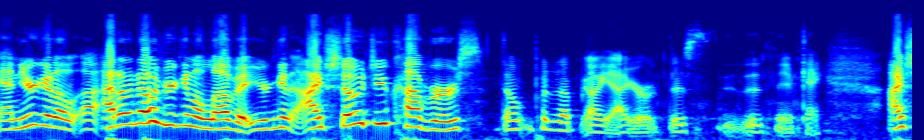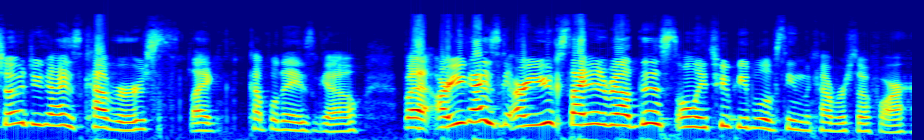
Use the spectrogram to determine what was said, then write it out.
and you're gonna. I don't know if you're gonna love it. You're gonna. I showed you covers. Don't put it up. Oh yeah, you're there's. Okay, I showed you guys covers like a couple days ago. But are you guys are you excited about this? Only two people have seen the cover so far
